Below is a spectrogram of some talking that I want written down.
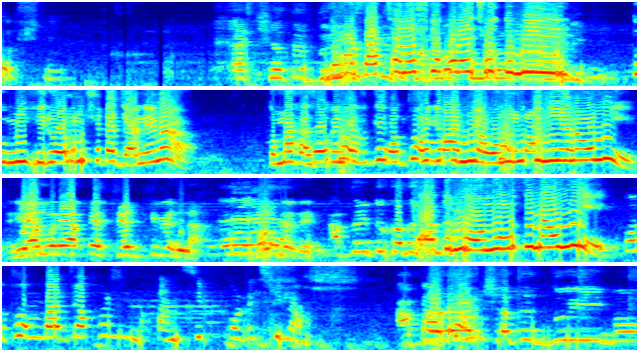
দোষ নেই। একসাথে তোমার বাচ্চা নষ্ট করেছ তুমি তুমি হিরো আলম সেটা জানে না? তোমার হাজবেন্ড থেকে তুমি অনুমতি নিয়ে নাওনি? রিয়ামনি আপনি থ্রেড দিবেন না। বলতে দিন। আপনি একটু কথা তুমি অনুমতি নাওনি? প্রথমবার যখন কনসিভ করেছিলাম আপনারা একসাথে দুই বউ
